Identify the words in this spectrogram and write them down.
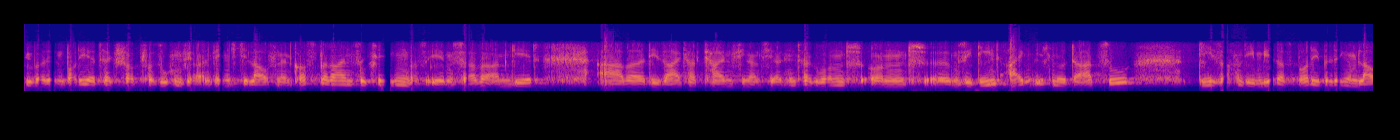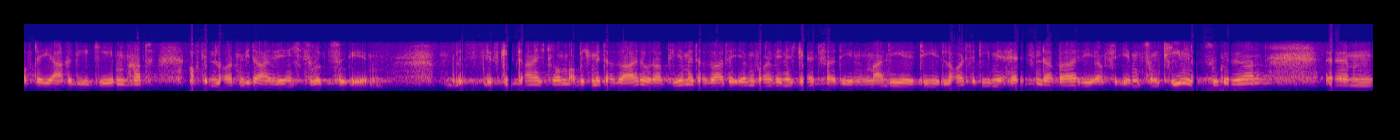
über den Body Attack Shop versuchen wir ein wenig die laufenden Kosten reinzukriegen, was eben Server angeht. Aber die Seite hat keinen finanziellen Hintergrund und ähm, sie dient eigentlich nur dazu, die Sachen, die mir das Bodybuilding im Laufe der Jahre gegeben hat, auch den Leuten wieder ein wenig zurückzugeben. Gar nicht darum, ob ich mit der Seite oder ob wir mit der Seite irgendwo ein wenig Geld verdienen. Ich die, die Leute, die mir helfen dabei, die eben zum Team dazugehören, ähm,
